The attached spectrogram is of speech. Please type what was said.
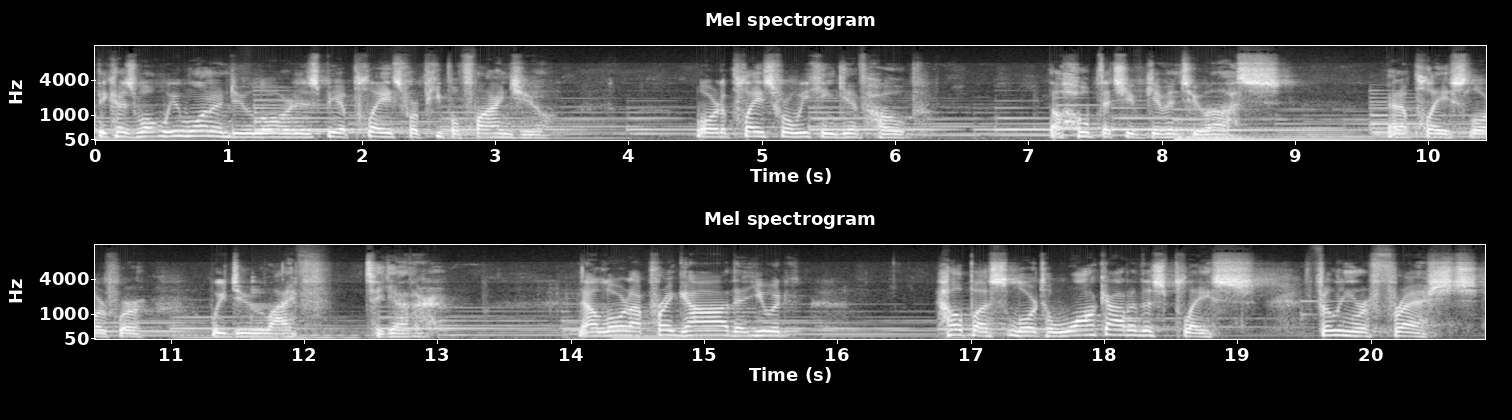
because what we want to do, Lord, is be a place where people find you. Lord, a place where we can give hope, the hope that you've given to us, and a place, Lord, where we do life together. Now, Lord, I pray, God, that you would help us, Lord, to walk out of this place feeling refreshed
